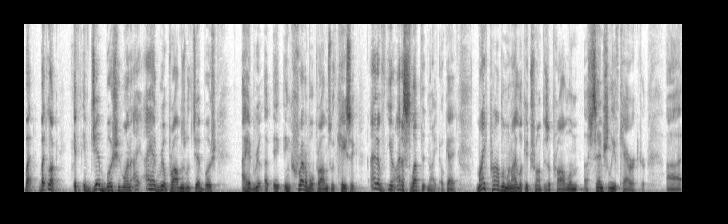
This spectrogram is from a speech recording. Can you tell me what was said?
But but look, if if Jeb Bush had won, I, I had real problems with Jeb Bush. I had real, uh, incredible problems with Kasich. I'd have, you know, I'd have slept at night. Okay, my problem when I look at Trump is a problem essentially of character. Uh,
